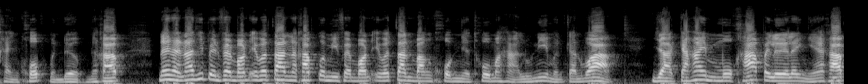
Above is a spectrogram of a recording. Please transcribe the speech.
แข่งครบเหมือนเดิมนะครับในฐานะที่เป็นแฟนบอลเอเวอร์ตันนะครับก็มีแฟนบอลเอเวอร์ตันบางคนเนี่ยโทรมาหาลูนี่เหมือนกันว่าอยากจะให้โมฆะไปเลยอะไรอย่างเงี้ยครับ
